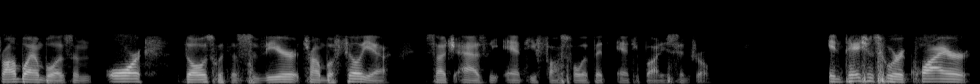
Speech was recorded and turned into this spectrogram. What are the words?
thromboembolism or those with a severe thrombophilia, such as the antiphospholipid antibody syndrome. In patients who require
